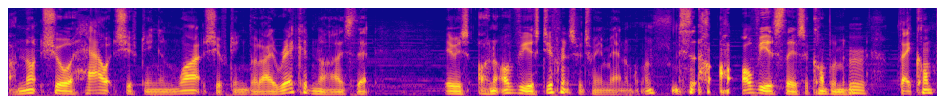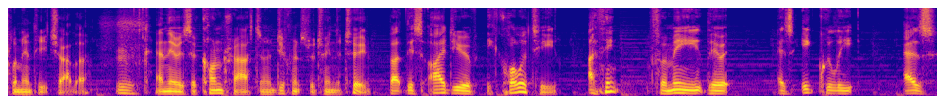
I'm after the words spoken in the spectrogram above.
I'm not sure how it's shifting and why it's shifting, but I recognize that there is an obvious difference between man and woman. obvious there's a complement hmm. they complement each other hmm. and there is a contrast and a difference between the two. But this idea of equality, I think for me they're as equally as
